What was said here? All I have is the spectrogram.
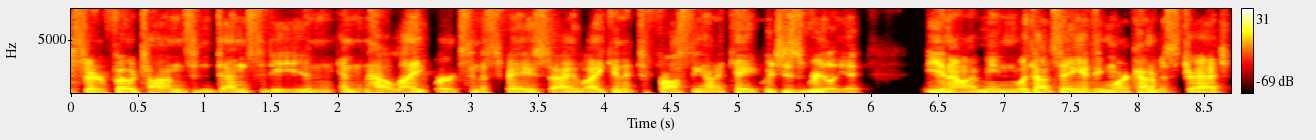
sort of photons and density and, and how light works in a space. I liken it to frosting on a cake, which is really it. You know, I mean, without saying anything more, kind of a stretch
